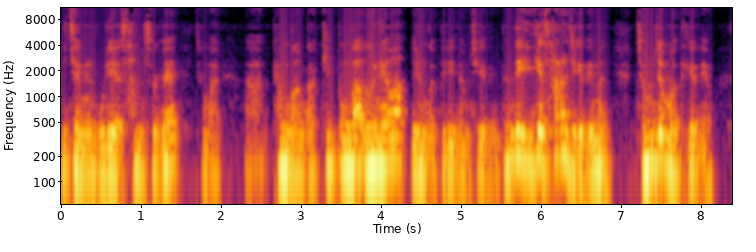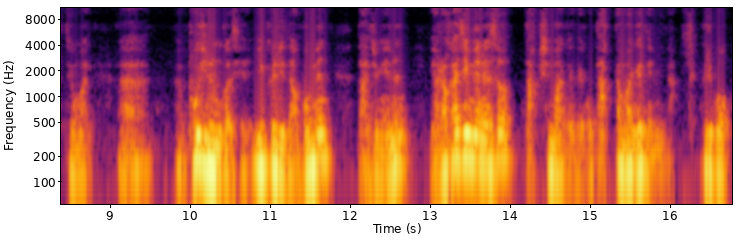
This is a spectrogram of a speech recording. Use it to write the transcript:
이제는 우리의 삶 속에 정말 아, 평강과 기쁨과 은혜와 이런 것들이 넘치게 됩니다. 근데 이게 사라지게 되면 점점 어떻게 돼요? 정말 아, 보이는 것에 이끌리다 보면 나중에는 여러 가지 면에서 낙심하게 되고 낙담하게 됩니다. 그리고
